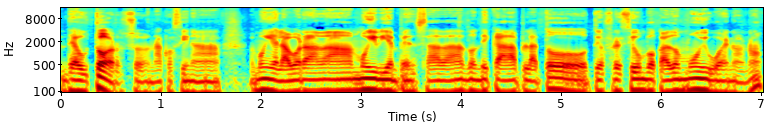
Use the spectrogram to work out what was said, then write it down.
de autor. Es una cocina muy elaborada, muy bien pensada, donde cada plato te ofrece un bocado muy bueno, ¿no?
